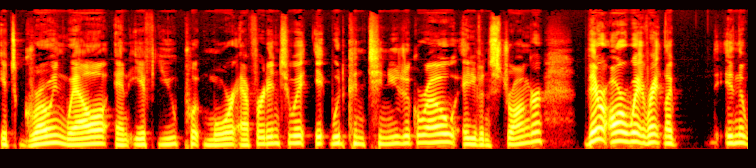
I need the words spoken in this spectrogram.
it's growing well? And if you put more effort into it, it would continue to grow even stronger. There are ways, right? Like in the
